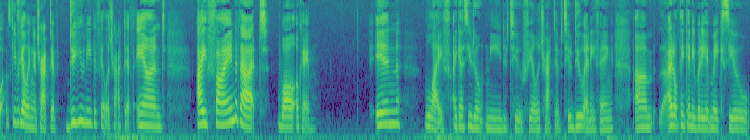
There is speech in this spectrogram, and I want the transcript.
Yeah, let's keep feeling going. attractive. Do you need to feel attractive? And I find that, well, okay, in life, I guess you don't need to feel attractive to do anything. Um, I don't think anybody makes you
